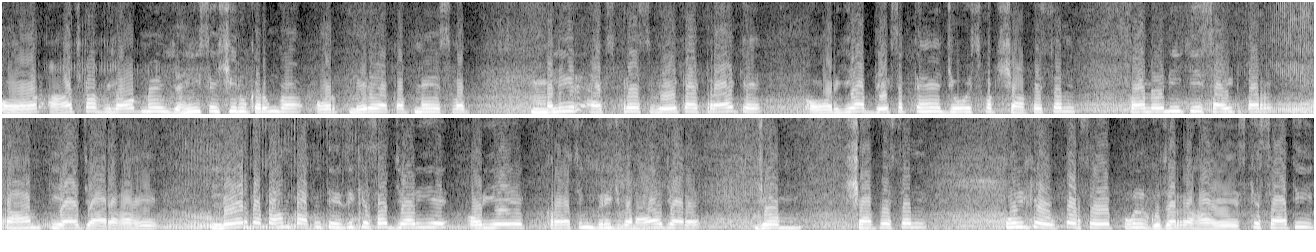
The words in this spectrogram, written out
और आज का व्लॉग मैं यहीं से शुरू करूँगा और मेरे अकब में इस वक्त मलिर एक्सप्रेस वे का ट्रैक है और ये आप देख सकते हैं जो इस वक्त शाहफैसल कॉलोनी की साइट पर काम किया जा रहा है। लेयर का काम काफ़ी तेज़ी के साथ जारी है और ये क्रॉसिंग ब्रिज बनाया जा रहा है, जो शाहफैसल पुल के ऊपर से पुल गुज़र रहा है। इसके साथ ही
